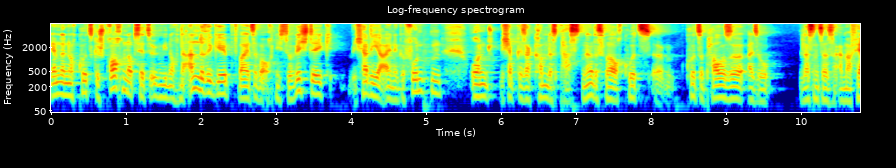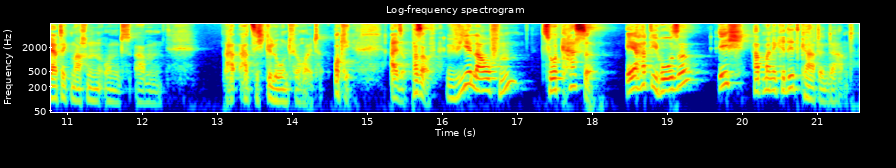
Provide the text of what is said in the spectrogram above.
Wir haben dann noch kurz gesprochen, ob es jetzt irgendwie noch eine andere gibt, war jetzt aber auch nicht so wichtig. Ich hatte ja eine gefunden und ich habe gesagt, komm, das passt. Ne? Das war auch kurz, ähm, kurze Pause, also lass uns das einmal fertig machen und ähm, hat, hat sich gelohnt für heute. Okay, also pass auf, wir laufen zur Kasse. Er hat die Hose, ich habe meine Kreditkarte in der Hand.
